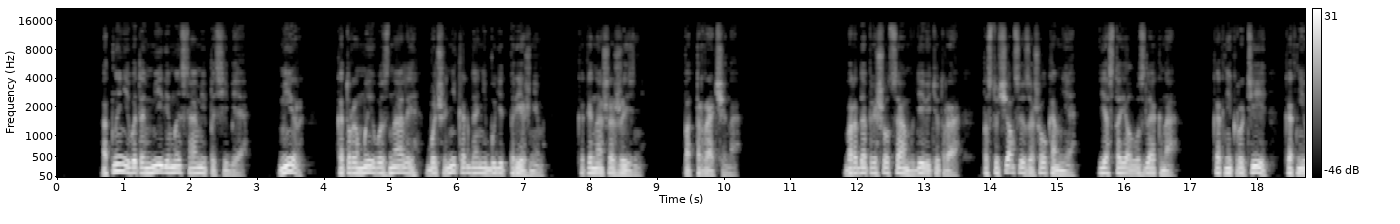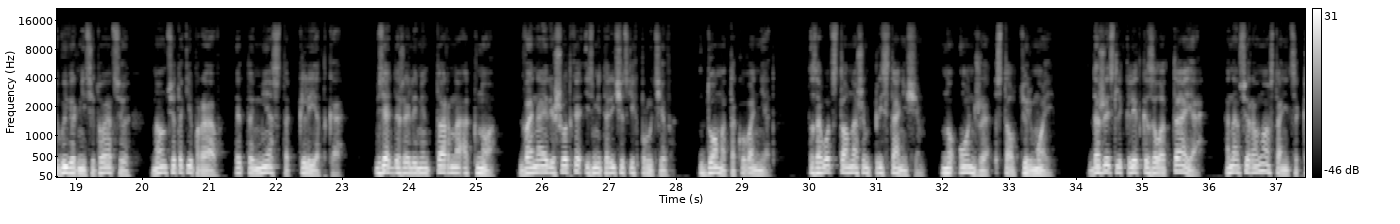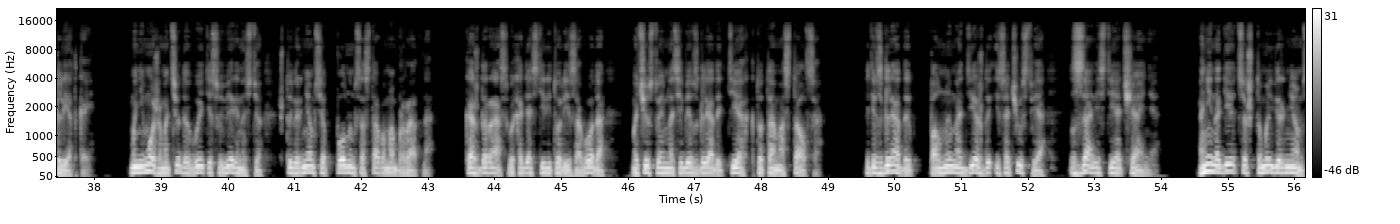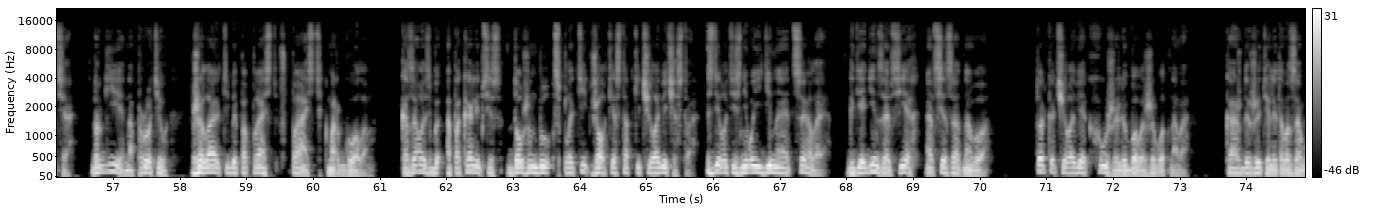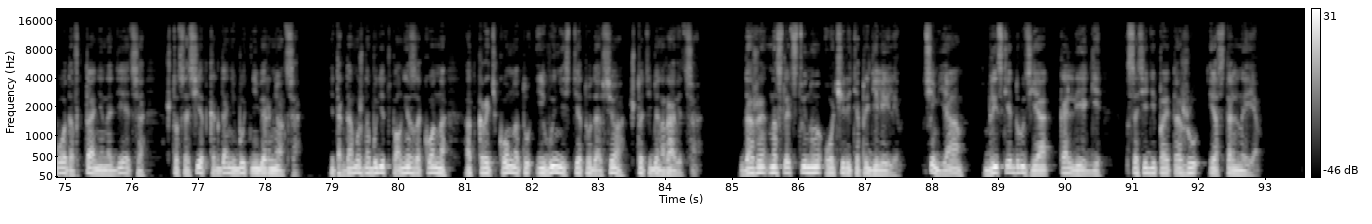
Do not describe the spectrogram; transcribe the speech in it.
Отныне в этом мире мы сами по себе. Мир, которым мы его знали, больше никогда не будет прежним, как и наша жизнь. Потрачена. Борода пришел сам в девять утра, постучался и зашел ко мне. Я стоял возле окна. Как ни крути, как ни выверни ситуацию, но он все-таки прав. Это место – клетка. Взять даже элементарно окно. Двойная решетка из металлических прутьев. Дома такого нет. Завод стал нашим пристанищем, но он же стал тюрьмой. Даже если клетка золотая, она все равно останется клеткой. Мы не можем отсюда выйти с уверенностью, что вернемся полным составом обратно. Каждый раз, выходя с территории завода, мы чувствуем на себе взгляды тех, кто там остался. Эти взгляды полны надежды и сочувствия, зависти и отчаяния. Они надеются, что мы вернемся. Другие, напротив, Желаю тебе попасть в пасть к Марголам. Казалось бы, апокалипсис должен был сплотить жалкие остатки человечества, сделать из него единое целое, где один за всех, а все за одного. Только человек хуже любого животного. Каждый житель этого завода втайне надеется, что сосед когда-нибудь не вернется. И тогда можно будет вполне законно открыть комнату и вынести оттуда все, что тебе нравится. Даже наследственную очередь определили. Семья, близкие друзья, коллеги, соседи по этажу и остальные.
